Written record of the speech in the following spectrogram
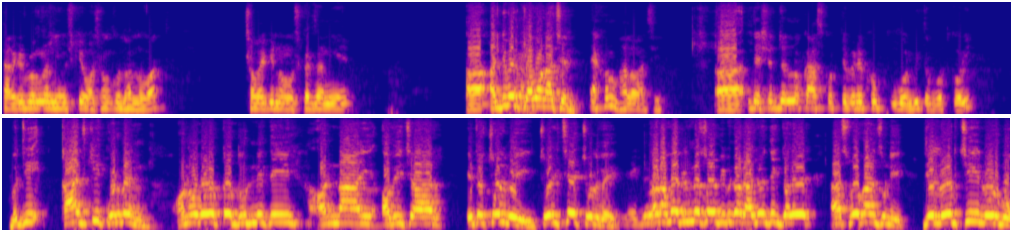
টার্গেট বাংলা নিউজকে অসংখ্য ধন্যবাদ। সবাইকে নমস্কার জানিয়ে। আলটিমেট কেমন আছেন? এখন ভালো আছি। দেশের জন্য কাজ করতে পেরে খুব গর্বিত বোধ করি। বলছি কাজ কি করবেন? অনবরত দুর্নীতি অন্যায় অবিচার এ তো চলবেই চলছে চলবে। কারণ আমরা বিভিন্ন সময় বিভিন্ন রাজনৈতিক দলের স্লোগান শুনি যে লড়ছি লড়বো।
